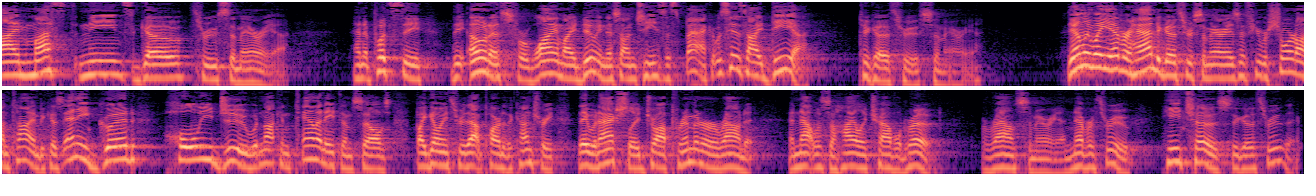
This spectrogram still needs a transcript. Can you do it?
I must needs go through Samaria. And it puts the, the onus for why am I doing this on Jesus' back. It was his idea to go through Samaria. The only way you ever had to go through Samaria is if you were short on time, because any good, holy Jew would not contaminate themselves by going through that part of the country. They would actually draw perimeter around it, and that was a highly traveled road around Samaria, never through. He chose to go through there.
